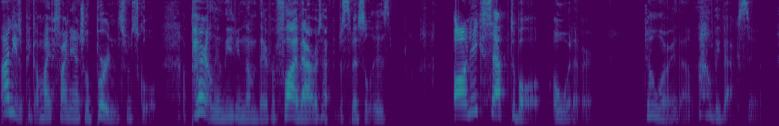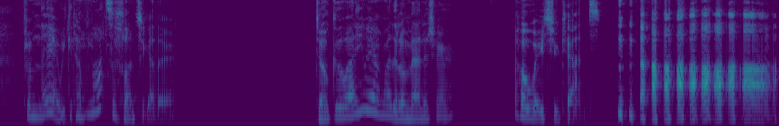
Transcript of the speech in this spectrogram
I need to pick up my financial burdens from school. Apparently, leaving them there for five hours after dismissal is unacceptable or whatever. Don't worry though, I'll be back soon. From there, we can have lots of fun together. Don't go anywhere, my little manager. Oh, wait, you can't.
